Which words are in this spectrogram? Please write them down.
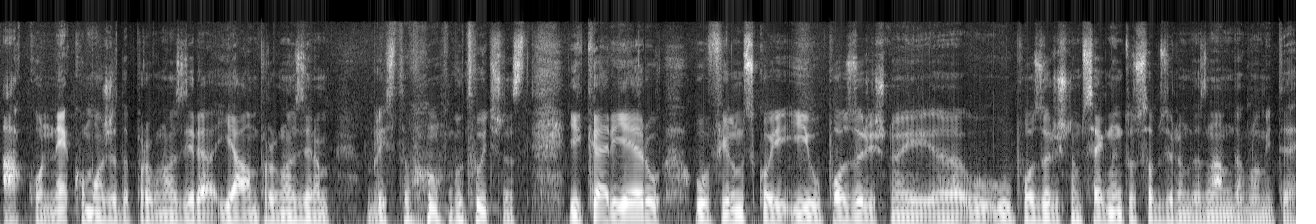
Ako neko može da prognozira, ja vam prognoziram blistavu budućnost i karijeru u filmskoj i u, pozorišnoj, a, u, u pozorišnom segmentu, s obzirom da znam da glumite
